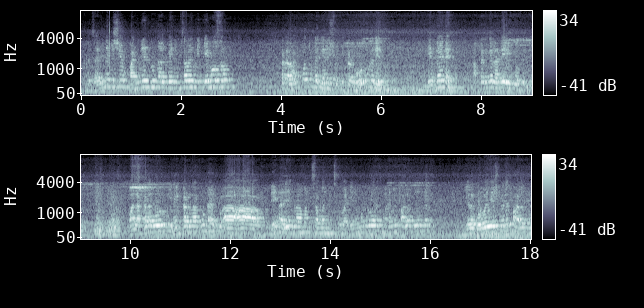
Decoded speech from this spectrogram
ఇక్కడ జరిగిన విషయం పన్నెండు నలభై నిమిషాలకు నీకేమవసరం ఇక్కడ రాకపోతుండే గణేశుడు ఇక్కడ రోడ్డు కూడా లేదు. ఎక్కడైనా అక్కడికి వెళ్ళి అదే వెళ్ళిపోతుంది. వాళ్ళు అక్కడ పోరు ఇక్కడ రాకుండా నేను అదే గ్రామానికి సంబంధించిన వాడిని. నిన్న వరకు మనమే పాలకులు ఉన్నారు. ఇలా గొడవ చేసిన పాలకులు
